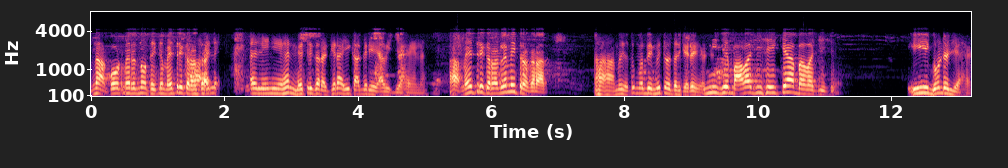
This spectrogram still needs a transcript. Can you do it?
ના કોર્ટ મેરેજ નો થઈ કે મૈત્રી કરાર એટલે એટલે એની હે ને મૈત્રી કરાર કર્યા ઈ કાગળિયા આવી ગયા હે એને. હા મૈત્રી કરાર એટલે મિત્ર કરાર. હા હા મિત્ર તું બે મિત્ર તરીકે રહી એની જે બાવાજી છે ઈ ક્યાં બાવાજી છે? ઈ ગોંડલિયા હે.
